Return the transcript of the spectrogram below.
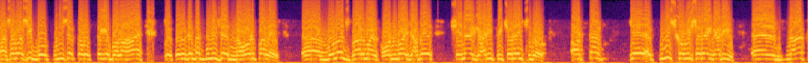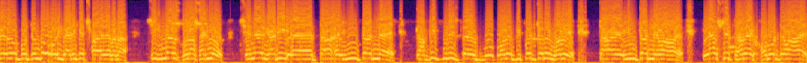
পাশাপাশি পুলিশের তরফ থেকে বলা হয় যে কলকাতা পুলিশের নগরপালে মনোজ ভার্মার কনভয় যাবে, সেনার গাড়ি পিছনেই ছিল। অর্থাৎ যে পুলিশ কমিশনের গাড়ি না পেরোনো পর্যন্ত ওই গাড়িকে ছাড়া যাবে না। সিগন্যাল খোলা থাকলেও সেনার গাড়ি ইউটার্ন নেয়। ট্রাফিক পুলিশ বলে বিপজ্জনক ভাবে ইউটার্ন নেওয়া হয়। এয়ার স্ট্রিট থানায় খবর দেওয়া হয়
